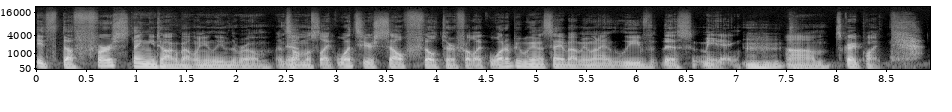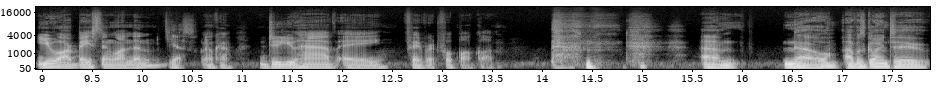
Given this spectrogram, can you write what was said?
It's the first thing you talk about when you leave the room. It's almost like what's your self filter for like what are people going to say about me when I leave this meeting? Mm-hmm. Um, it's a great point. You are based in London. Yes. Okay. Do you have a favorite football club? Um, no, I was going to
